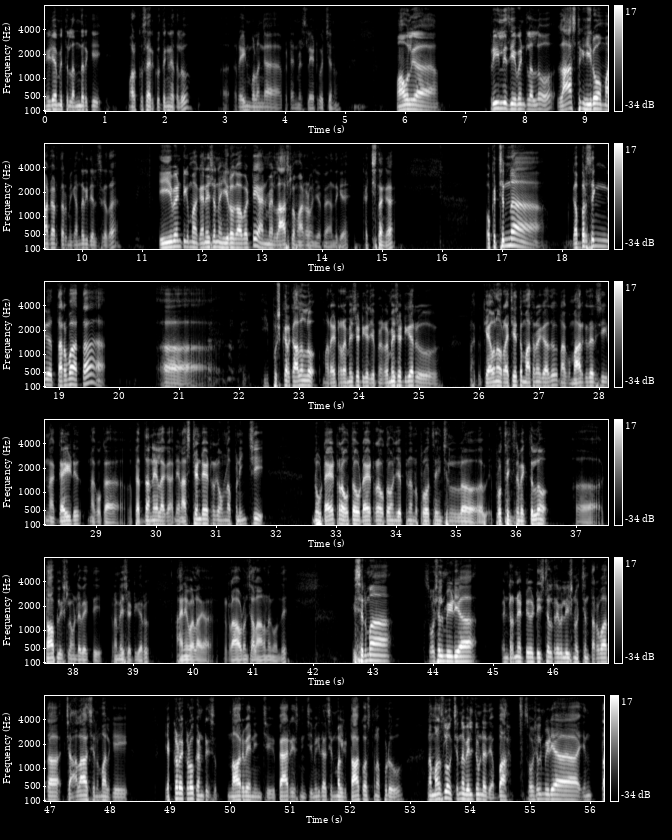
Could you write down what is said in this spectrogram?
Media మిత్రులందరికీ మరొకసారి కృతజ్ఞతలు. రెయిన్ మూలంగా ఒక టెన్ మినిట్స్ లేట్గా వచ్చాను. మామూలుగా ప్రీ రిలీజ్ ఈవెంట్లలో లాస్ట్కి హీరో మాట్లాడతారు మీకు అందరికీ తెలుసు కదా. ఈ ఈవెంట్కి మా గణేష్ అన్న హీరో కాబట్టి ఆయన మేము లాస్ట్లో మాట్లాడమని చెప్పాను అందుకే ఖచ్చితంగా. ఒక చిన్న గబ్బర్ సింగ్ తర్వాత ఈ పుష్కర కాలంలో మా రైటర్ రమేష్ రెడ్డి గారు చెప్పిన రమేష్ రెడ్డి గారు నాకు కేవలం రచయిత మాత్రమే కాదు నాకు మార్గదర్శి నా గైడ్ నాకు ఒక పెద్ద అనేలాగా నేను అసిస్టెంట్ డైరెక్టర్గా ఉన్నప్పటి నుంచి నువ్వు డైరెక్టర్ అవుతావు డైరెక్టర్ అవుతావు అని చెప్పి నన్ను ప్రోత్సహించిన ప్రోత్సహించిన వ్యక్తుల్లో టాప్ లిస్ట్లో ఉండే వ్యక్తి రమేష్ రెడ్డి గారు. ఆయన వాళ్ళ రావడం చాలా ఆనందంగా ఉంది. ఈ cinema social media internet digital revolution వచ్చిన తర్వాత చాలా సినిమాలకి ఎక్కడెక్కడో కంట్రీస్ నార్వే నుంచి ప్యారిస్ నుంచి మిగతా సినిమాలకి టాక్ వస్తున్నప్పుడు నా మనసులో ఒక చిన్న వెళ్తూ ఉండేది అబ్బా సోషల్ మీడియా ఇంత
